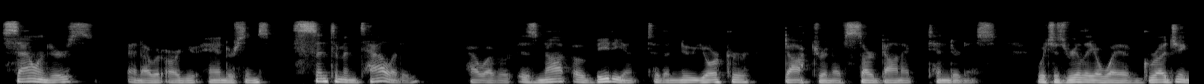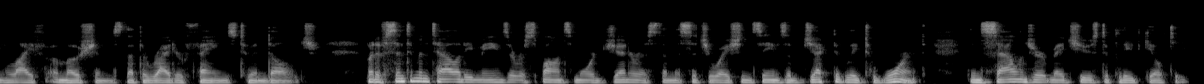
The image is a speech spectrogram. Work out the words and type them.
Salinger's, and I would argue Anderson's, sentimentality, however, is not obedient to the New Yorker doctrine of sardonic tenderness, which is really a way of grudging life emotions that the writer feigns to indulge. But if sentimentality means a response more generous than the situation seems objectively to warrant, then Salinger may choose to plead guilty.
